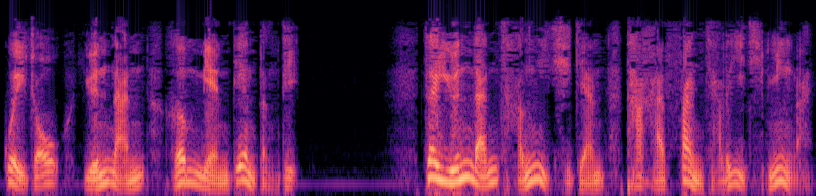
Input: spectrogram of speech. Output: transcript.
贵州、云南和缅甸等地。在云南藏匿期间，他还犯下了一起命案。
